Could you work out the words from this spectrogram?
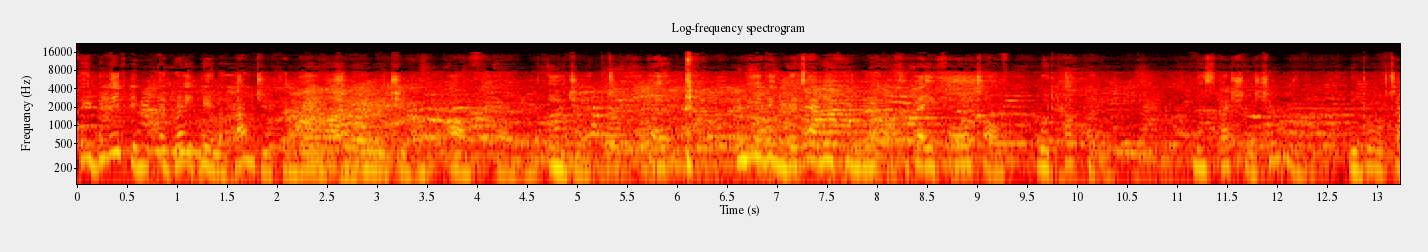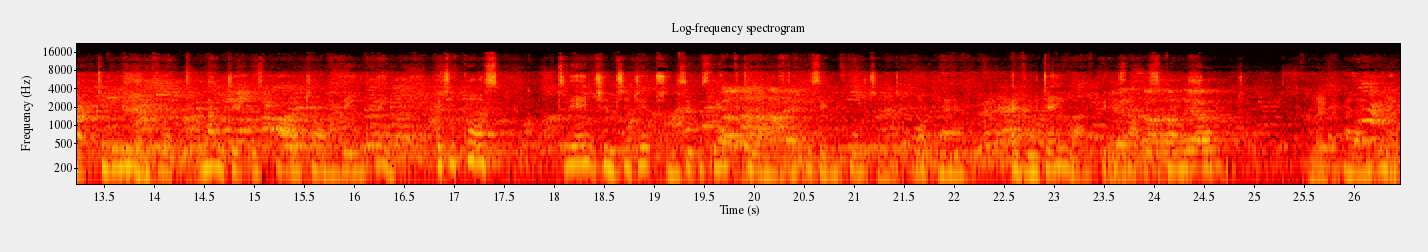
They believed in a great deal of magic in the ancient origin of um, Egypt, uh, believing that anything that they thought of would happen, and especially children were brought up to believe that magic was part of the thing. But of course, to the ancient Egyptians, it was the afterlife that was important, not their everyday life, because that was very short. Amazing. Uh, you know,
